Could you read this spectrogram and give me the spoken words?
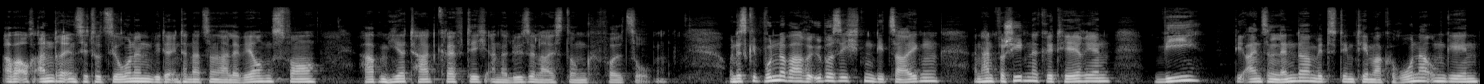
aber auch andere Institutionen wie der Internationale Währungsfonds haben hier tatkräftig Analyseleistung vollzogen. Und es gibt wunderbare Übersichten, die zeigen anhand verschiedener Kriterien, wie die einzelnen Länder mit dem Thema Corona umgehen,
